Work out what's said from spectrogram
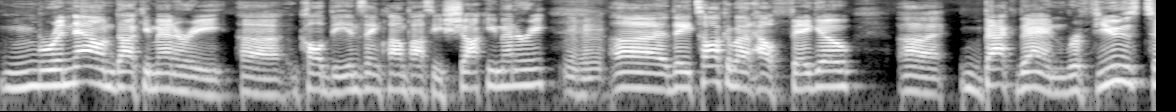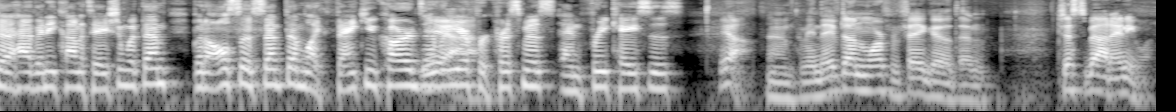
renowned documentary uh, called the Insane Clown Posse Shockumentary, Mm-hmm. uh, they talk about how Faygo. Uh, back then, refused to have any connotation with them, but also sent them like thank you cards every Yeah. year for Christmas and free cases. Yeah. I mean, they've done more for Faygo than just about anyone.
